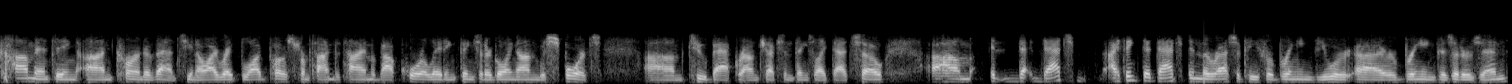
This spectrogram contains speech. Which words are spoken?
commenting on current events. You know, I write blog posts from time to time about correlating things that are going on with sports um, to background checks and things like that. So um, that, that's I think that that's been the recipe for bringing viewer uh, or bringing visitors in.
